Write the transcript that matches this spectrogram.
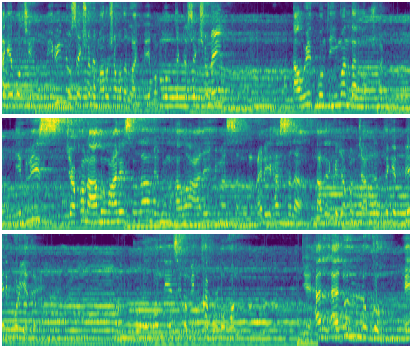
আগে বলছি, বিভিন্ন সেকশনে মানুষ আমাদের লাগবে এবং প্রত্যেকটা সেকশনেই তাওহিদপন্থী ইমানদার মানুষ লাগবে ইবলিস যখন আদম আলি সাল্লাম এবং হাওয়া আলী আলিহাসাল্লাম তাদেরকে যখন জান্নাত থেকে বের করিয়ে দেয়, প্রলোভন দিয়েছিল মিথ্যা প্রলোভন, যে হাল আদুল্লুকুম, হে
